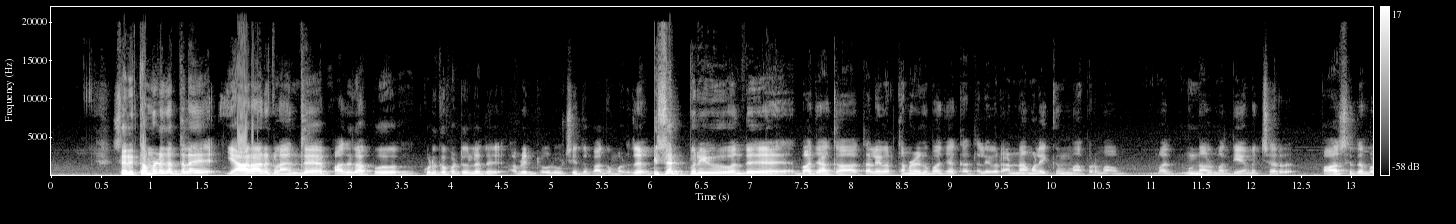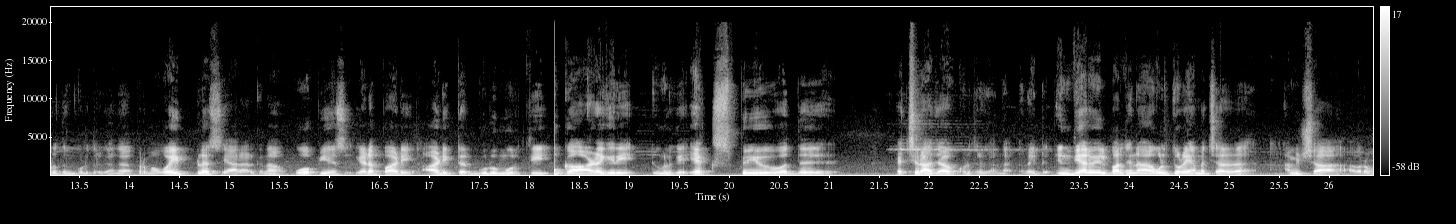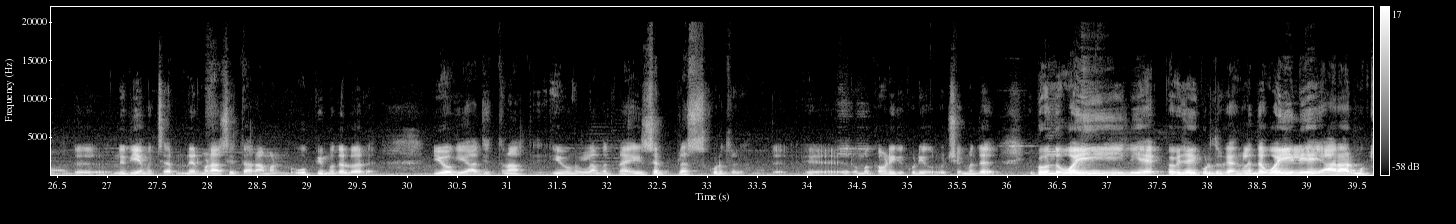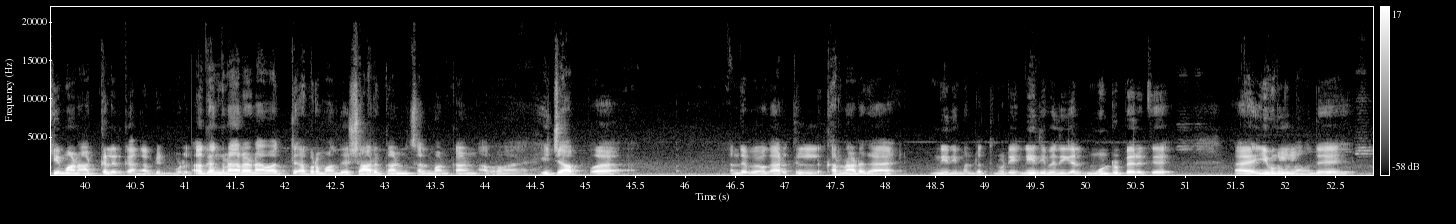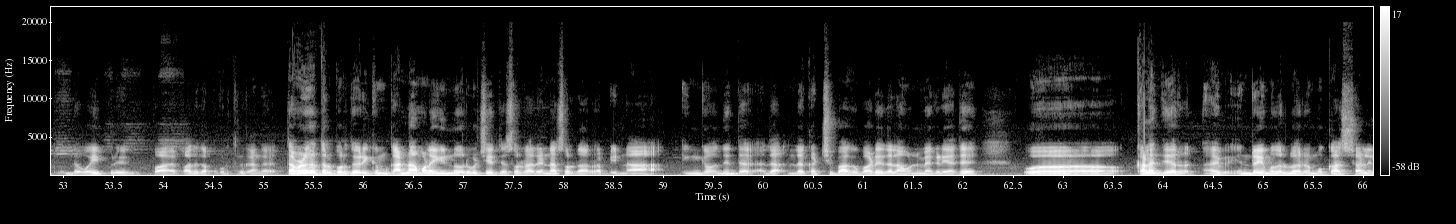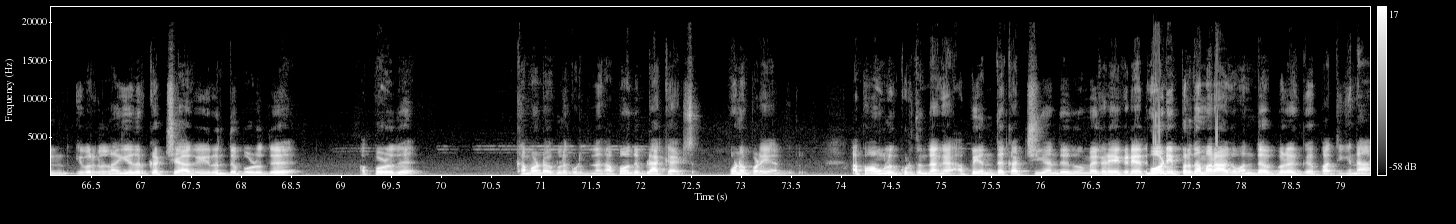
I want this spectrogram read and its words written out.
சரி தமிழகத்தில் யார் யாருக்கெல்லாம் இந்த பாதுகாப்பு கொடுக்கப்பட்டுள்ளது அப்படின்ற ஒரு விஷயத்தை பார்க்கும்பொழுது இசட் பிரிவு வந்து பாஜக தலைவர் தமிழக பாஜக தலைவர் அண்ணாமலைக்கும் அப்புறமா மத் முன்னாள் மத்திய அமைச்சர் ப. சிதம்பரத்துக்கும் கொடுத்துருக்காங்க. அப்புறமா ஒய் ப்ளஸ் யாராக இருக்குன்னா ஓபிஎஸ் எடப்பாடி ஆடிட்டர் குருமூர்த்தி முக அழகிரி இவங்களுக்கு எக்ஸ் பிரிவு வந்து எச் ராஜாவுக்கு கொடுத்துருக்காங்க. ரைட்டு இந்திய அளவில் பார்த்தீங்கன்னா உள்துறை அமைச்சர் அமித்ஷா அப்புறம் வந்து நிதியமைச்சர் நிர்மலா சீதாராமன் ஊபி முதல்வர் யோகி ஆதித்யநாத் இவங்களுக்கெல்லாம் பார்த்தீங்கன்னா இசட் ப்ளஸ் கொடுத்துருக்காங்க வந்து. ரொம்ப கவனிக்கக்கூடிய ஒரு விஷயம் வந்து. இப்போ இந்த ஒய்லேயே இப்போ விஜய் கொடுத்துருக்காங்களே இந்த ஒய்லேயே யார் யார் முக்கியமான ஆட்கள் இருக்காங்க அப்படின்னு போது கங்கனா ரணாவத் அப்புறமா வந்து ஷாருக் கான் சல்மான் கான் அப்புறம் ஹிஜாப் அந்த விவகாரத்தில் கர்நாடக நீதிமன்றத்தினுடைய நீதிபதிகள் மூன்று பேருக்கு இவங்களுக்கெல்லாம் வந்து இந்த ஒய்ப்பு பா பாதுகாப்பு கொடுத்துருக்காங்க. தமிழகத்தில் பொறுத்த வரைக்கும் அண்ணாமலை இன்னொரு விஷயத்தை சொல்கிறார் என்ன சொல்கிறார் அப்படின்னா இங்கே வந்து இந்த இந்த கட்சி பாகுபாடு இதெல்லாம் ஒன்றுமே கிடையாது. ஓ, கலைஞர் இன்றைய முதல்வர் மு க ஸ்டாலின் இவர்கள்லாம் எதிர்க்கட்சியாக இருந்த பொழுது அப்பொழுது கமாண்டோக்களை கொடுத்துருந்தாங்க. அப்போ வந்து பிளாக் ஹேட்ஸ் பூனைப்படையாக இருந்தது. அப்போ அவங்களுக்கு கொடுத்துருந்தாங்க. அப்போ எந்த கட்சியும் அந்த எதுவுமே கிடையவே கிடையாது. மோடி பிரதமராக வந்த பிறகு பார்த்திங்கன்னா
